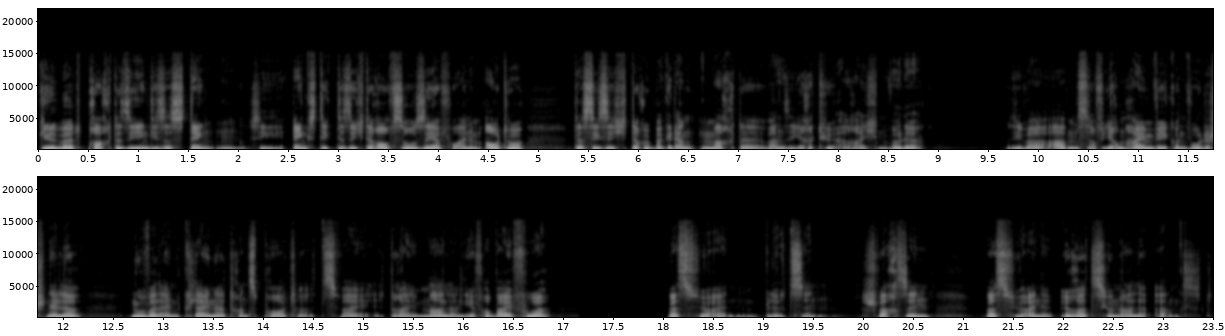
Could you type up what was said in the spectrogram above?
Gilbert brachte sie in dieses Denken. Sie ängstigte sich darauf so sehr vor einem Auto, dass sie sich darüber Gedanken machte, wann sie ihre Tür erreichen würde. Sie war abends auf ihrem Heimweg und wurde schneller, nur weil ein kleiner Transporter zwei, drei Mal an ihr vorbeifuhr. Was für ein Blödsinn, Schwachsinn, was für eine irrationale Angst.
